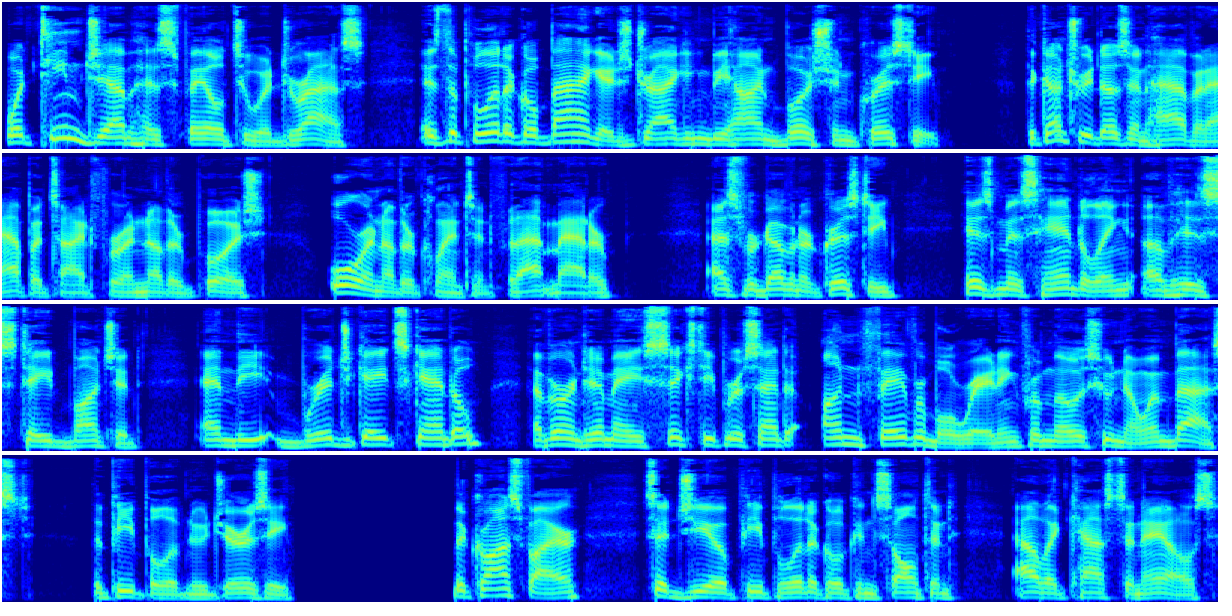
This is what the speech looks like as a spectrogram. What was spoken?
What Team Jeb has failed to address is the political baggage dragging behind Bush and Christie. The country doesn't have an appetite for another Bush, or another Clinton for that matter. As for Governor Christie, his mishandling of his state budget and the Bridgegate scandal have earned him a 60% unfavorable rating from those who know him best the people of New Jersey. The crossfire, said GOP political consultant Alex Castellanos,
